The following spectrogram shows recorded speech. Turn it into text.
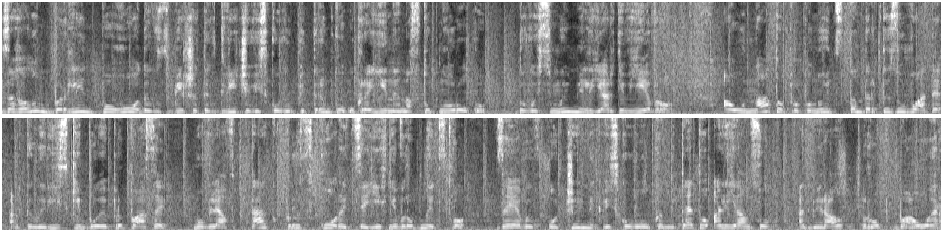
Загалом Берлін погодив збільшити вдвічі військову підтримку України наступного року до 8 мільярдів євро. А у НАТО пропонують стандартизувати артилерійські боєприпаси. Мовляв, так прискориться їхнє виробництво, заявив очільник військового комітету альянсу адмірал Роб Бауер.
